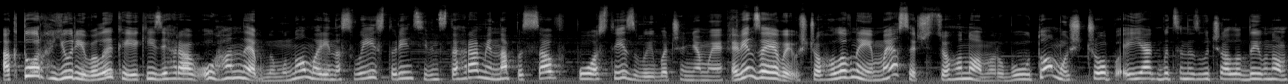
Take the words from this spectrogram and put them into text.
Актор Юрій Великий, який зіграв у ганебному номері, на своїй сторінці в інстаграмі написав пост із вибаченнями. Він заявив, що головний меседж цього номеру був у тому, щоб, як би це не звучало дивно,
